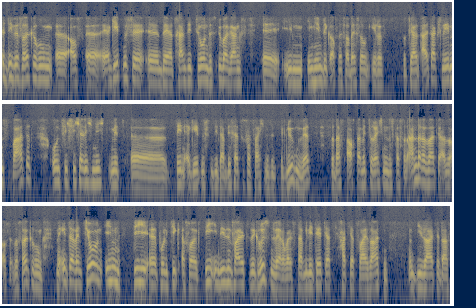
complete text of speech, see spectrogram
die Bevölkerung äh, auf äh, Ergebnisse äh, der Transition des Übergangs äh, im, im Hinblick auf eine Verbesserung ihres sozialen Alltagslebens wartet und sich sicherlich nicht mit äh, den Ergebnissen, die da bisher zu verzeichnen sind, begnügen wird, sodass auch damit zu rechnen ist, dass von anderer Seite, also aus der Bevölkerung, eine Intervention in die äh, Politik erfolgt, die in diesem Fall zu begrüßen wäre, weil Stabilität ja, hat ja zwei Seiten. Und die Seite, dass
